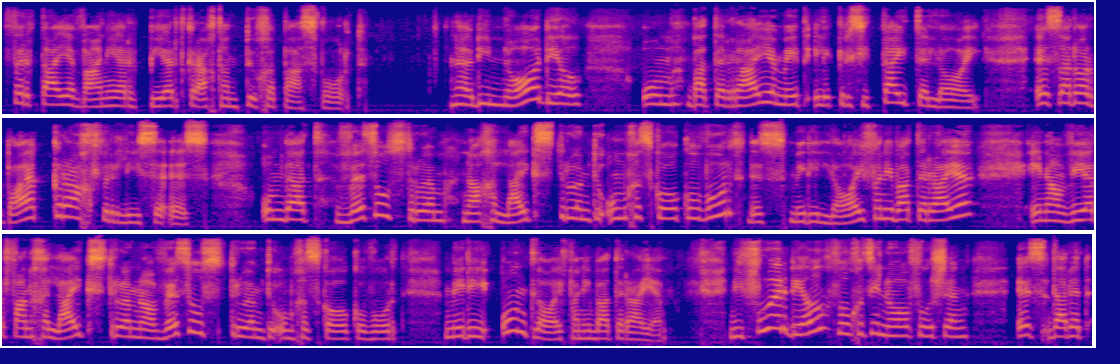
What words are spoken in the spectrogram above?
vir tye wanneer beurtkrag dan toegepas word. Nou die nadeel om batterye met elektrisiteit te laai is dat daar baie kragverliese is omdat wisselstroom na gelykstroom toe omgeskakel word dis met die laai van die batterye en dan weer van gelykstroom na wisselstroom toe omgeskakel word met die ontlaai van die batterye. Die voordeel volgens die navorsing is dat dit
